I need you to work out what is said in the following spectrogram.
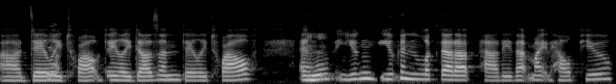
uh, Yeah. daily 12 daily dozen, daily 12. And hmm you can you can look that up, Patty. That might help you.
